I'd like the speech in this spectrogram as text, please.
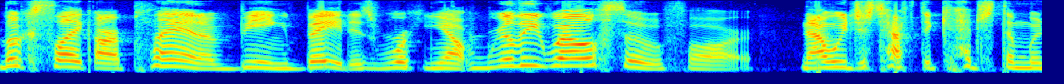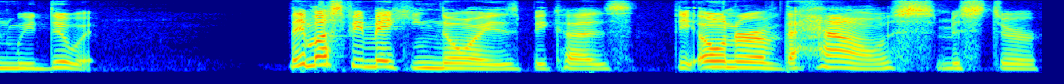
Looks like our plan of being bait is working out really well so far. Now we just have to catch them when we do it. They must be making noise because the owner of the house, Mr.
